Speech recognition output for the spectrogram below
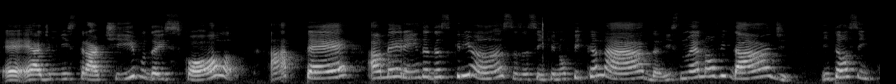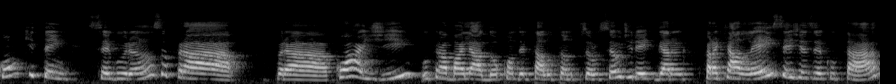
é, é administrativo da escola até a merenda das crianças, assim, que não fica nada. Isso não é novidade. Então, assim, como que tem segurança para para coagir o trabalhador quando ele está lutando pelo seu direito, para que a lei seja executada,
